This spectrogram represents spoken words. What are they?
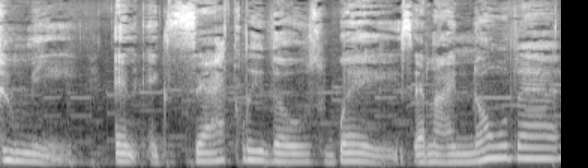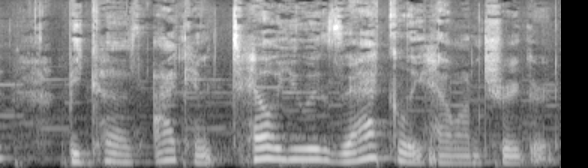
to me in exactly those ways. And I know that because I can tell you exactly how I'm triggered.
